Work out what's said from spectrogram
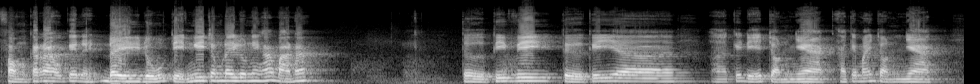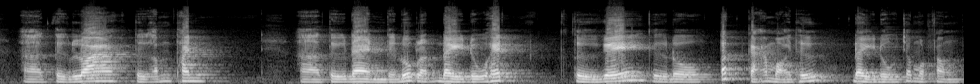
phòng karaoke này đầy đủ tiện nghi trong đây luôn nha các bạn ha. Từ tivi từ cái ờ, à, cái đĩa chọn nhạc à, cái máy chọn nhạc à, từ loa từ âm thanh à, từ đèn từ đuốc là đầy đủ hết. Từ ghế từ đồ tất cả mọi thứ đầy đủ cho một phòng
